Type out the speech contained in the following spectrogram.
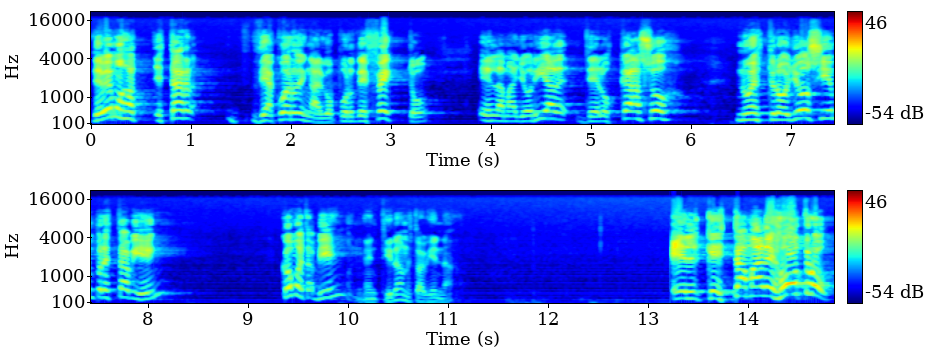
Debemos estar de acuerdo en algo. Por defecto, en la mayoría de los casos, nuestro yo siempre está bien ¿Cómo está bien? Mentira, no está bien nada. El que está mal es otro,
